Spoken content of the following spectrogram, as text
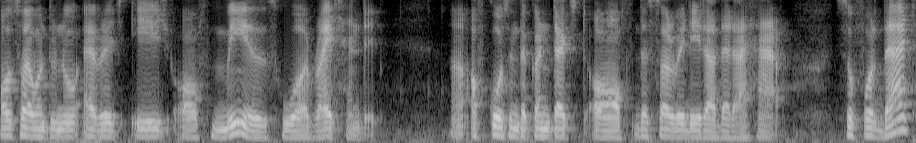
Also I want to know average age of males who are right-handed. Uh, of course in the context of the survey data that I have. So for that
